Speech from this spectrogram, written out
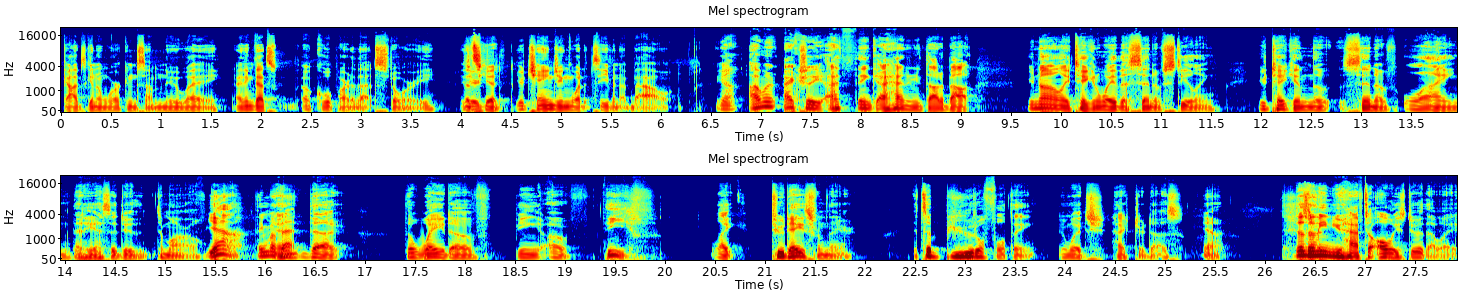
God's going to work in some new way. I think that's a cool part of that story. That's you're, good. You're changing what it's even about. Yeah, I would actually. I think I hadn't even thought about. You're not only taking away the sin of stealing, you're taking the sin of lying that he has to do tomorrow, Yeah, think about that. the the weight of being a thief, like two days from there. It's a beautiful thing in which Hector does. Yeah. Doesn't mean you have to always do it that way.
